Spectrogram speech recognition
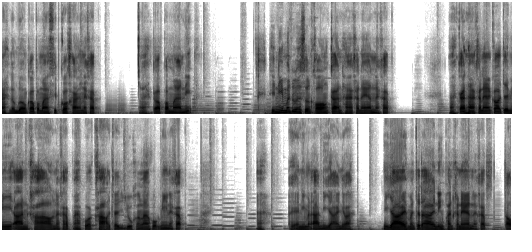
อะรวมๆก็ประมาณ 10 กว่าครั้งนะครับอะก็ประมาณนี้ ทีนี้มาดูในส่วนของการหาคะแนนนะครับอะการหาคะแนนก็จะมีอ่านข่าวนะครับอะพวกข่าวจะอยู่ข้างล่างพวกนี้นะครับอะเฮ้ยอันนี้มันอ่านนิยายนี่ว่ะนิยายมันจะได้ 1,000 คะแนนนะครับต่อ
